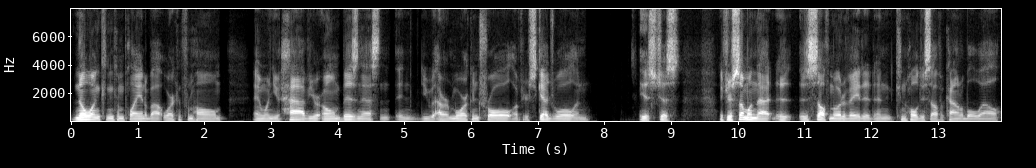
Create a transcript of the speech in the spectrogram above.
no one can complain about working from home. And when you have your own business and, and you are more control of your schedule and it's just, if you're someone that is self motivated and can hold yourself accountable well,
